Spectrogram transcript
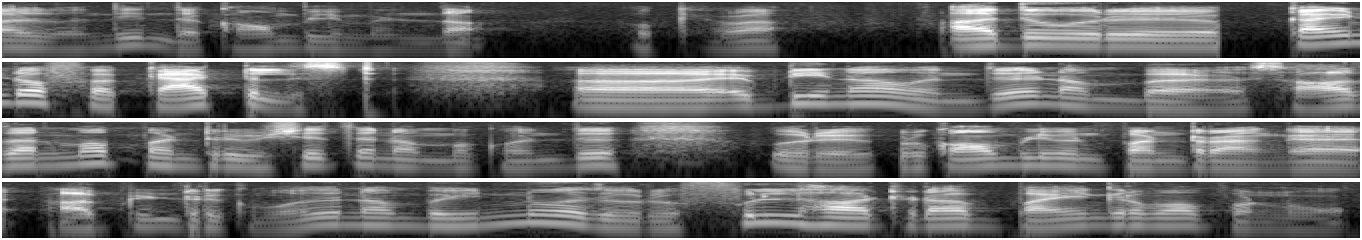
அது வந்து இந்த காம்ப்ளிமெண்ட் தான். ஓகேவா அது ஒரு கைண்ட் ஆஃப் அ கேட்டலிஸ்ட் எப்படின்னா வந்து நம்ம சாதாரணமாக பண்ணுற விஷயத்த நமக்கு வந்து ஒரு ஒரு காம்ப்ளிமெண்ட் பண்ணுறாங்க அப்படின்ட்டு இருக்கும்போது நம்ம இன்னும் அது ஒரு ஃபுல் ஹார்ட்டடாக பயங்கரமாக பண்ணுவோம்.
